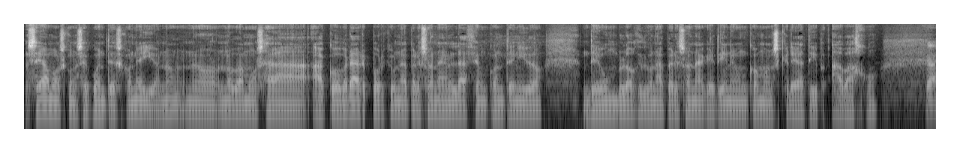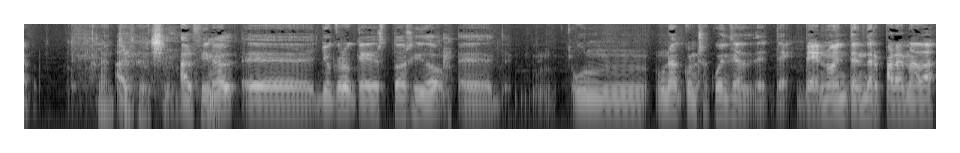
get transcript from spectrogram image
seamos consecuentes con ello, ¿no? No, no vamos a, a cobrar porque una persona enlace un contenido de un blog de una persona que tiene un Commons Creative abajo. Claro. ¿Vale? Al, Entonces, al final, eh, yo creo que esto ha sido eh, un- una consecuencia de, de- de no entender para nada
